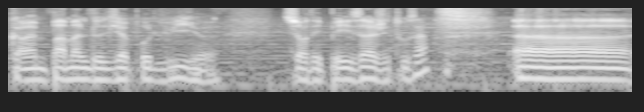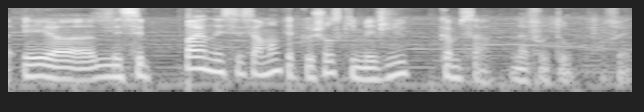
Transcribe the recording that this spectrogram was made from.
quand même pas mal de diapos de lui euh, sur des paysages et tout ça. et, mais c'est pas nécessairement quelque chose qui m'est venu comme ça, la photo en fait.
